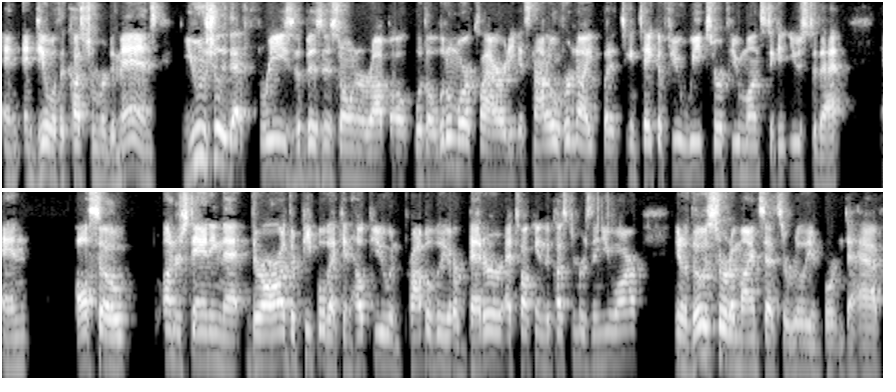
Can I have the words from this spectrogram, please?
and, and deal with the customer demands, usually that frees the business owner up with a little more clarity. It's not overnight, but it can take a few weeks or a few months to get used to that. And also understanding that there are other people that can help you and probably are better at talking to customers than you are you know those sort of mindsets are really important to have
